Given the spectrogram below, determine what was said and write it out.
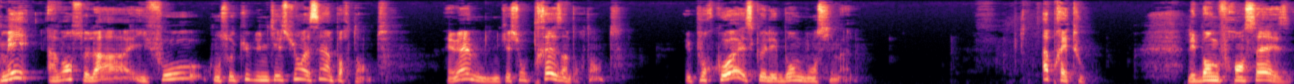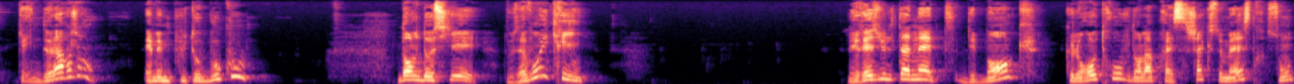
Mais avant cela, il faut qu'on s'occupe d'une question assez importante. Et même d'une question très importante. Et pourquoi est-ce que les banques vont si mal? Après tout, les banques françaises gagnent de l'argent, et même plutôt beaucoup. Dans le dossier, nous avons écrit les résultats nets des banques que l'on retrouve dans la presse chaque semestre sont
